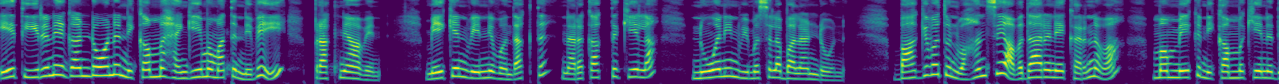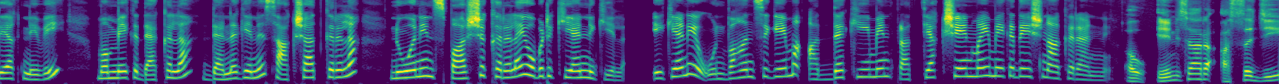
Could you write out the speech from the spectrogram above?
ඒ තීරණය ගන්න ඕන නිකම්ම හැඟීම මත නෙවෙයි ප්‍රඥාවෙන්. මේකෙන් වෙන්නේ වඳක්ද නරකක්ද කියලා නුවණින් විමසලා බලන්න ඕන. භාග්‍යවතුන් වහන්සේ අවධාරණය කරනවා මම මේක නිකම්ම කියන දෙයක් නෙවෙයි මම මේක දැකලා දැනගෙන සාක්ෂාත් කරලා නුවණින් ස්පර්ශ කරලයි ඔබට කියන්නේ කියලා. ඒ කියන්නේ උන්වහන්සේගේම අත්දැකීමෙන් ප්‍රත්‍යක්ෂයෙන්මයි මේක දේශනා කරන්නේ. ඔව් ඒ නිසා අස්සජී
